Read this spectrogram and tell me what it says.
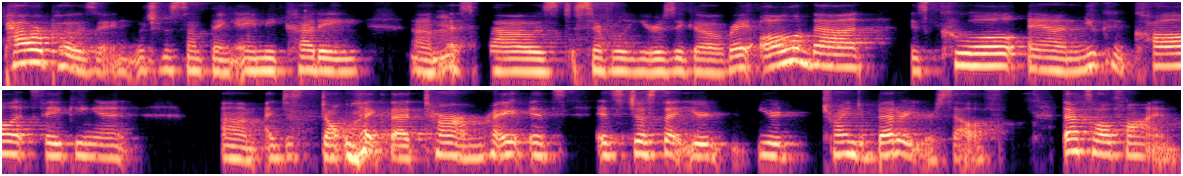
power posing which was something amy cuddy um, mm-hmm. espoused several years ago right? All of that is cool and you can call it faking it. Um, i just don't like that term right? It's it's just that you're you're trying to better yourself. That's all fine.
